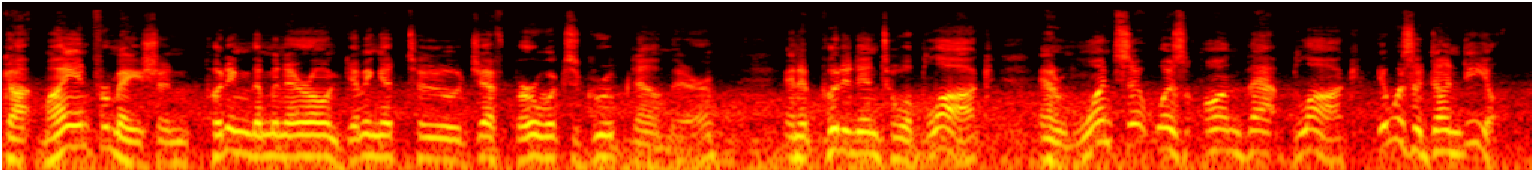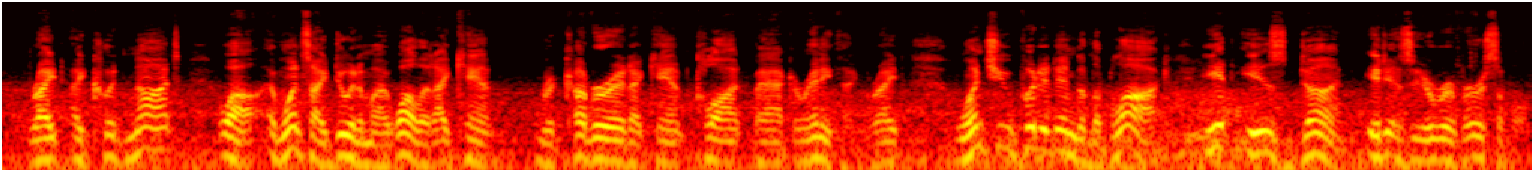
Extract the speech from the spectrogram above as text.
got my information, putting the Monero and giving it to Jeff Berwick's group down there, and it put it into a block. And once it was on that block, it was a done deal, right? I could not, well, once I do it in my wallet, I can't recover it, I can't claw it back or anything, right? Once you put it into the block, it is done, it is irreversible.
